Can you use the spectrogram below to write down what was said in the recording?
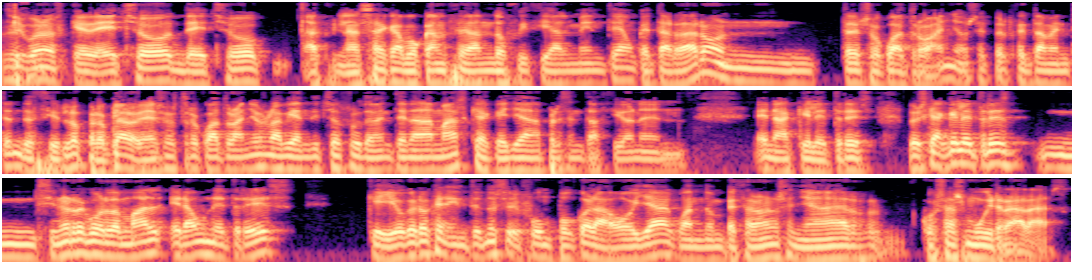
sí, bueno, es que de hecho, de hecho, al final se acabó cancelando oficialmente, aunque tardaron tres o cuatro años, ¿eh? perfectamente en decirlo, pero claro, en esos tres o cuatro años no habían dicho absolutamente nada más que aquella presentación en, en aquel E3. Pero es que aquel E3, mm, si no recuerdo mal, era un E3 que yo creo que a Nintendo se le fue un poco la olla cuando empezaron a enseñar cosas muy raras.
